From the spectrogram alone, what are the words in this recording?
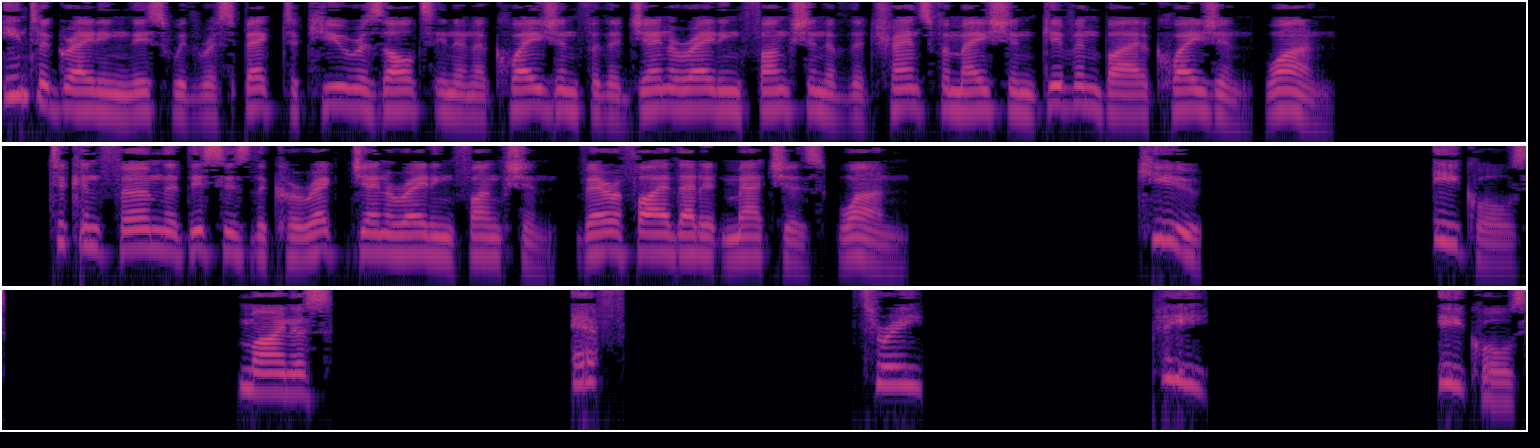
Integrating this with respect to Q results in an equation for the generating function of the transformation given by equation 1. To confirm that this is the correct generating function, verify that it matches 1 Q equals minus F 3 P equals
